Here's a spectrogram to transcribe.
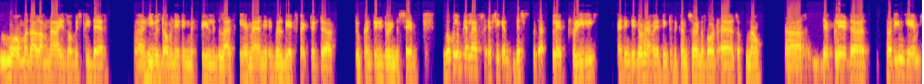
Muhammad Al is obviously there. Uh, he was dominating midfield in the last game, and it will be expected uh, to continue doing the same. Gokulam Kerala FC can just uh, play freely. I think they don't have anything to be concerned about as of now. Uh, they've played uh, 13 games,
